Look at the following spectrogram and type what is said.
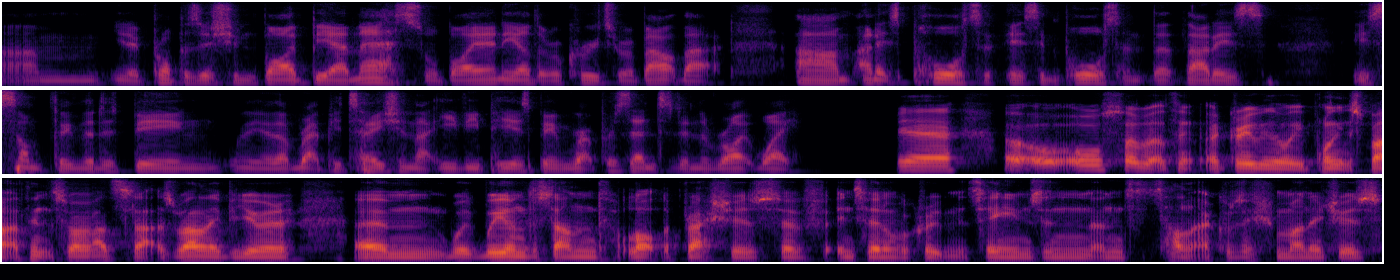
um, you know proposition by BMS or by any other recruiter about that um, and it's important it's important that that is is something that is being you know that reputation that EVP is being represented in the right way Yeah. Also, I think I agree with all your points, but I think to add to that as well, if you're, um, we, we understand a lot of the pressures of internal recruitment teams and, and talent acquisition managers.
